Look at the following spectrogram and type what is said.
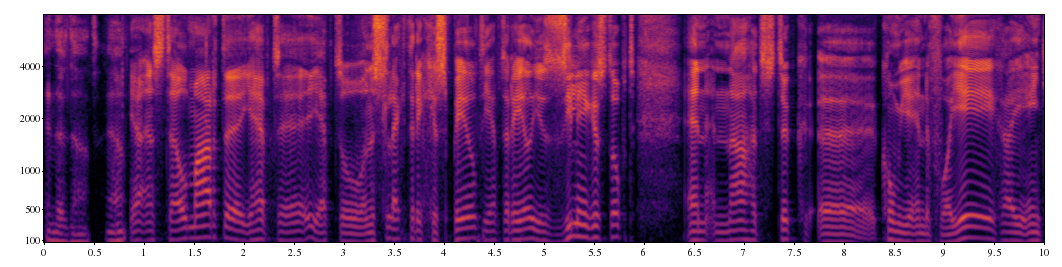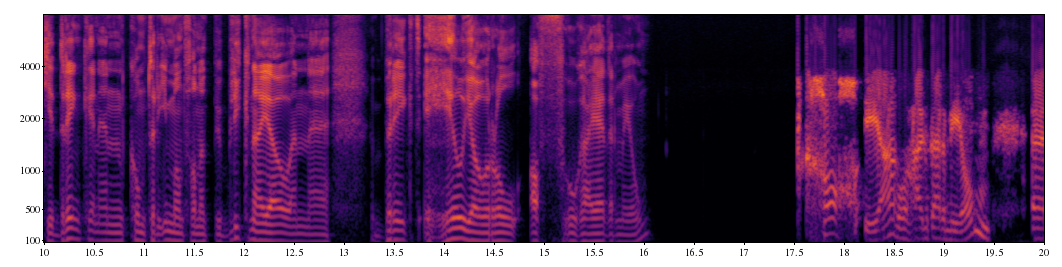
inderdaad. Ja. Ja, en stel Maarten, je hebt, eh, je hebt zo een slechterik gespeeld, je hebt er heel je ziel in gestopt. En na het stuk eh, kom je in de foyer, ga je eentje drinken en komt er iemand van het publiek naar jou en eh, breekt heel jouw rol af. Hoe ga jij daarmee om? Goh, ja, hoe ga ik daarmee om? Eh,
